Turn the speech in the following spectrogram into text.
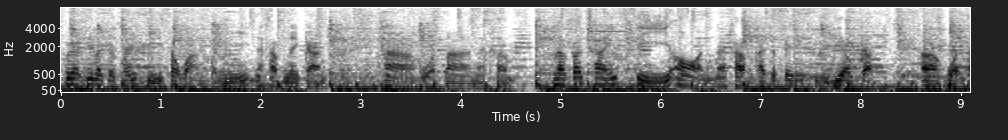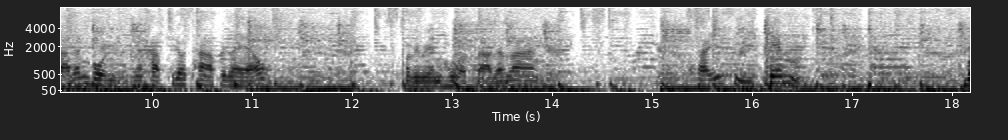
เพื่อที่เราจะใช้สีสว่างกว่านี้นะครับ ในการทาหัวตานะครับแล้วก็ใช้สีอ่อนนะครับ อาจจะเป็นสีเดียวกับหัวตาด้านบนนะครับ ที่เราทาไปแล้ว บริเวณหัวตาด้านล่าง ใช้สีเข้ม บ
